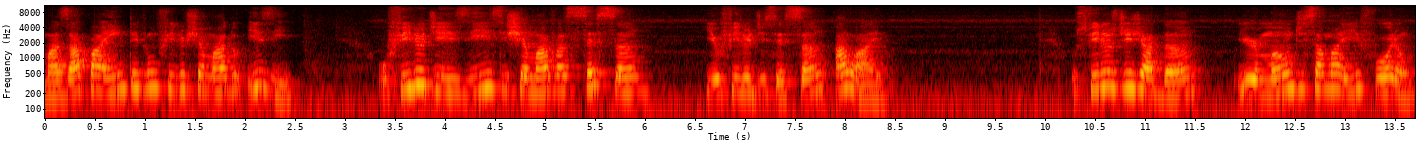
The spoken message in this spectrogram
Mas Apaim teve um filho chamado Izi. O filho de Izi se chamava Sessã, e o filho de Sessã, Alai. Os filhos de Jadã, irmão de Samaí, foram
